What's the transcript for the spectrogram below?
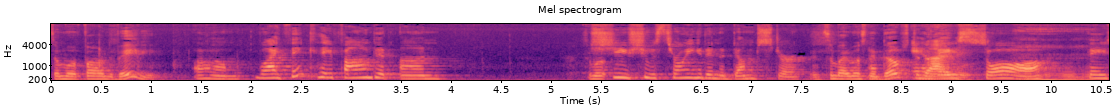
Someone found the baby. Um, well, I think they found it on. Someone- She she was throwing it in a dumpster, And somebody must have dumpster and diving. And they saw they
